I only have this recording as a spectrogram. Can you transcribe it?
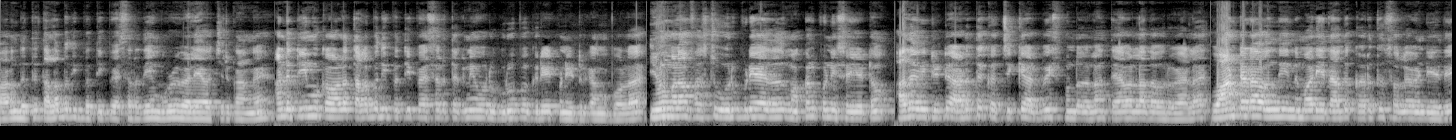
மறந்துட்டு தளபதி பத்தி பேச பேசுறதே முழு வேலையா வச்சிருக்காங்க. அண்ட் திமுகவில் தளபதி பத்தி பேசுறதுக்குன்னே ஒரு குரூப்பை கிரியேட் பண்ணிட்டு இருக்காங்க போல. இவங்கெல்லாம் ஃபர்ஸ்ட் உருப்படியா ஏதாவது மக்கள் பணி செய்யட்டும். அதை விட்டுட்டு அடுத்த கட்சிக்கு அட்வைஸ் பண்றதெல்லாம் தேவையில்லாத ஒரு வேலை. வாண்டடா வந்து இந்த மாதிரி ஏதாவது கருத்து சொல்ல வேண்டியது.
